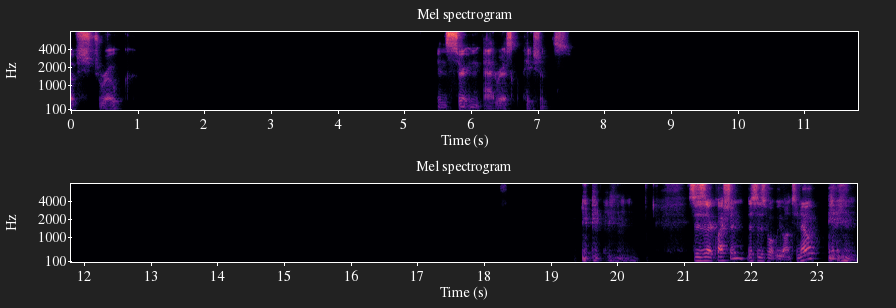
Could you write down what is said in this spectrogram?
of stroke in certain at-risk patients. So this is our question. This is what we want to know.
